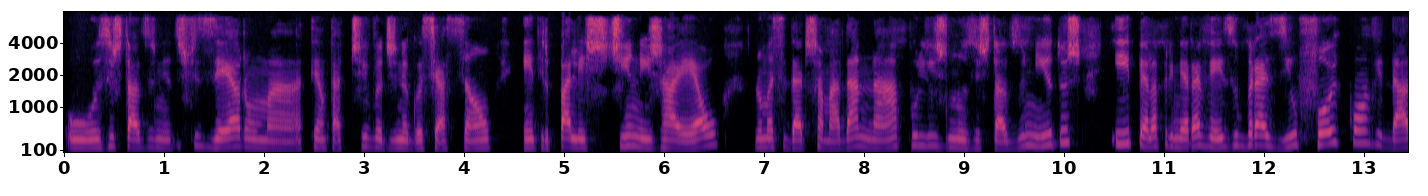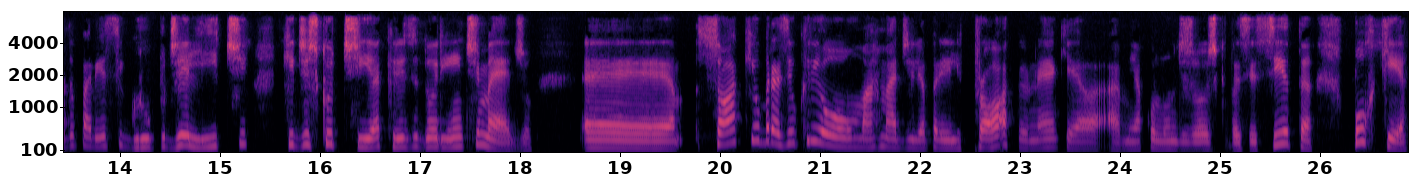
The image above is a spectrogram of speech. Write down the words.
os Estados Unidos fizeram uma tentativa de negociação entre Palestina e Israel numa cidade chamada Anápolis, nos Estados Unidos, e pela primeira vez o Brasil foi convidado para esse grupo de elite que discutia a crise do Oriente Médio. É, só que o Brasil criou uma armadilha para ele próprio, né, que é a, minha coluna de hoje que você cita. Por quê?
